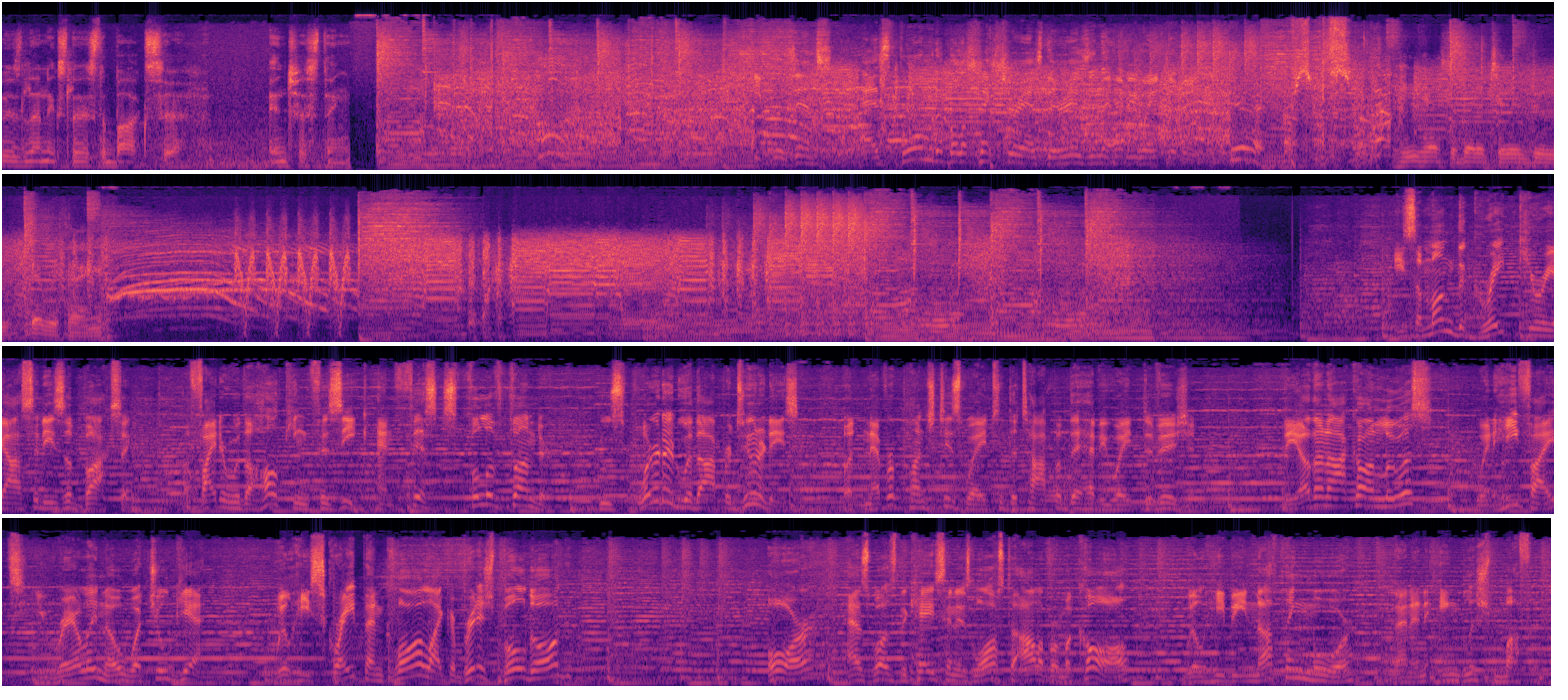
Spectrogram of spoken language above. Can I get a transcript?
Who is Lennox Lewis, the boxer? Interesting. He presents as formidable a picture as there is in the heavyweight division. Yeah. He has the ability to do everything. He's among the great curiosities of boxing. A fighter with a hulking physique and fists full of thunder, who's flirted with opportunities, but never punched his way to the top of the heavyweight division. The other knock on Lewis? When he fights, you rarely know what you'll get. Will he scrape and claw like a British bulldog? Or, as was the case in his loss to Oliver McCall, will he be nothing more than an English muffin?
